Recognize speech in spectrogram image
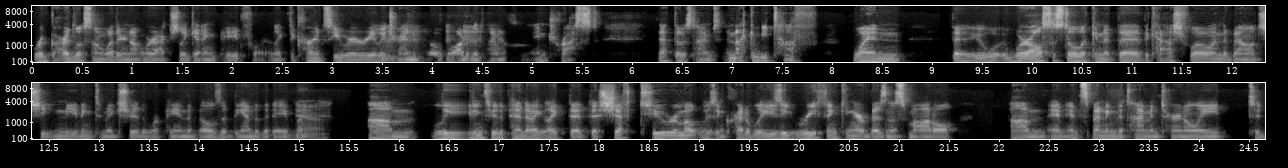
regardless on whether or not we're actually getting paid for it like the currency we're really mm-hmm. trying to mm-hmm. build a lot mm-hmm. of the mm-hmm. time in trust at those times and that can be tough when the we're also still looking at the the cash flow and the balance sheet and needing to make sure that we're paying the bills at the end of the day but yeah. um leading through the pandemic like the the shift to remote was incredibly easy rethinking our business model um and and spending the time internally to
